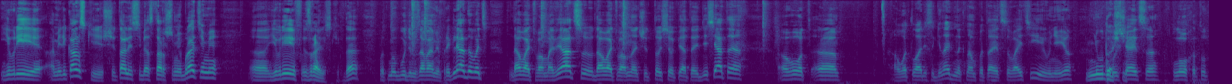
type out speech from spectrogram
евреи американские считали себя старшими братьями э, евреев израильских, да. Вот мы будем за вами приглядывать, давать вам авиацию, давать вам, значит, то все пятое, десятое. Вот. э, а вот Лариса Геннадьевна к нам пытается войти, и у нее Неудачно. получается плохо. Тут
